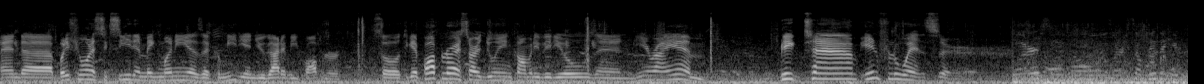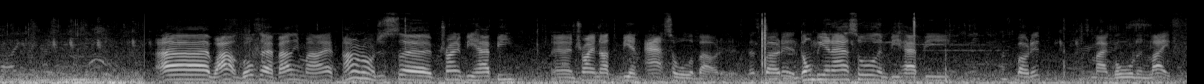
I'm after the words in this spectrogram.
And uh, but if you want to succeed and make money as a comedian, you got to be popular. So to get popular, I started doing comedy videos, and here I am, big time influencer. What are some goals or something that you value in your life? Uh, wow, goals that I value in my life. I don't know, just uh, trying to be happy and trying not to be an asshole about it. That's about it. Don't be an asshole and be happy. That's about it. That's my goal in life.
